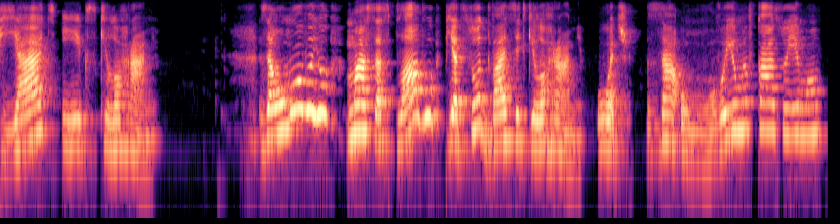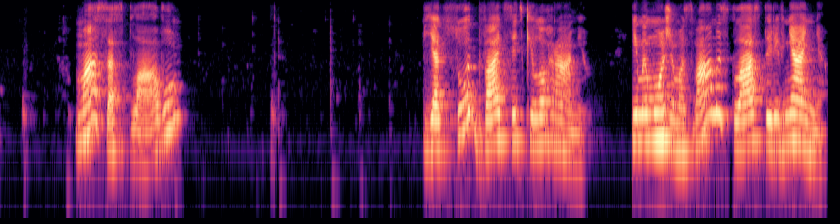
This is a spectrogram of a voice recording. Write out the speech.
5х кілограмів. За умовою маса сплаву 520 кілограмів. Отже, за умовою ми вказуємо маса сплаву 520 кілограмів. І ми можемо з вами скласти рівняння.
